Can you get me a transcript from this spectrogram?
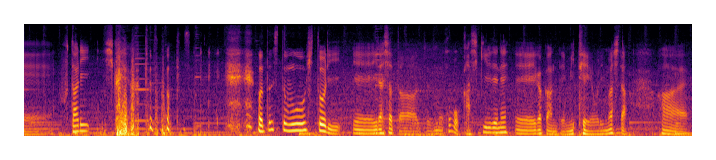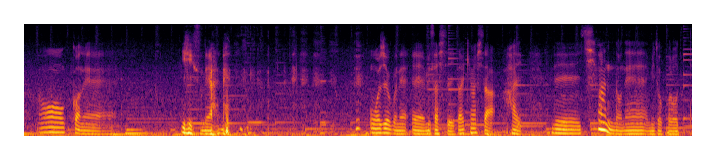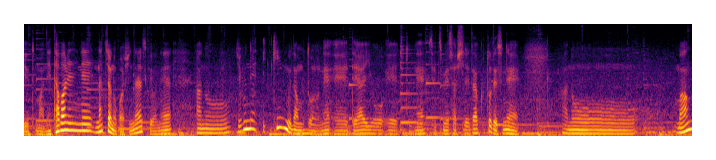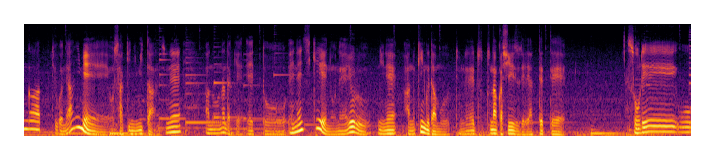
2人しかいなかったです、私。私ともう1人、えー、いらっしゃった、もうほぼ貸し切りでね、えー、映画館で見ておりました。はい。なんかね、いいですね、あれね。面白くね、えー、見させていただきました。はい。で、一番のね、見どころっていうと、まあ、ネタバレに、ね、なっちゃうのかもしれないですけどね、あの自分ね、キングダムとのね、えー、出会いを、えー、ちょっとね、説明させていただくとですね、あの漫画っていうかね、アニメを先に見たんですね。あの、なんだっけ、えっと、NHK のね、夜にね、あの、キングダムっていうね、ずっとなんかシリーズでやってて、それを、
